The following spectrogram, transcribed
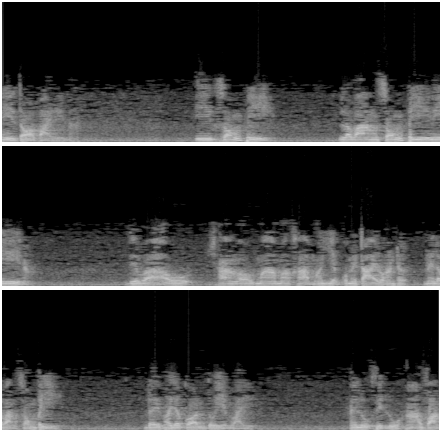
นี้ต่อไปนะอีกสองปี ระหว่างสองปีนี้นะเรียกว่าเอาช้างเอาม้ามาฆ่ามาเหยียบก็ไม่ตายว่างั้นเถอะ ในระหว่างสองปี ได้พยากรณ์ตัวเองไว้ ให้ลูกศิษย์ลูกหาฟัง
